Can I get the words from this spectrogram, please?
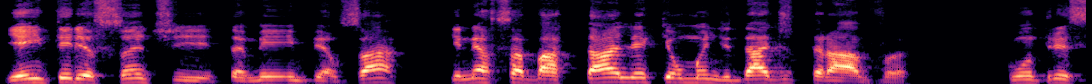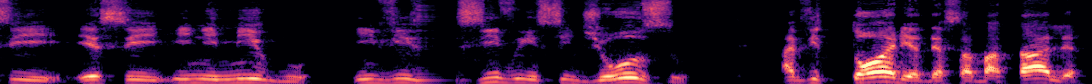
E é interessante também pensar que nessa batalha que a humanidade trava contra esse, esse inimigo invisível e insidioso, a vitória dessa batalha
